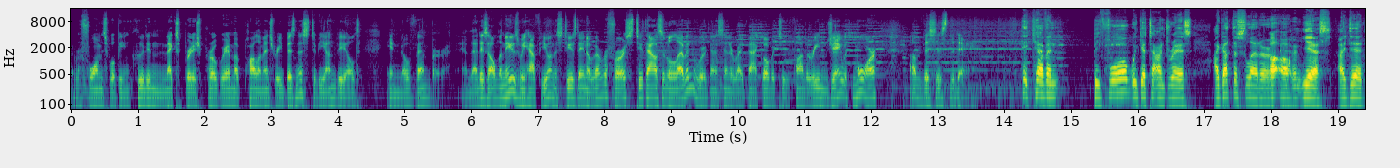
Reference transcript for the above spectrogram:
The reforms will be included in the next British program of parliamentary business to be unveiled in November. And that is all the news we have for you on this Tuesday, November 1st, 2011. We're going to send it right back over to Father Reed and Jay with more of This is the Day. Hey, Kevin, before we get to Andreas, I got this letter. Uh-oh. Yes, I did.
